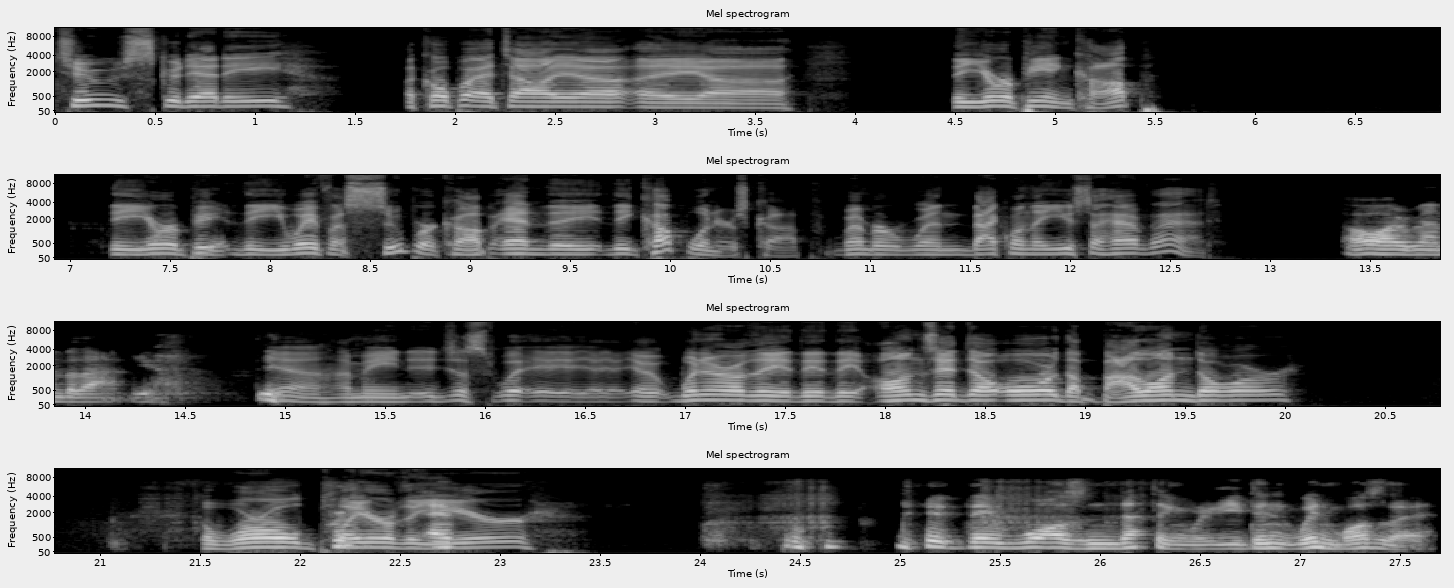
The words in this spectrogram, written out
two Scudetti, a Coppa Italia, a uh, the European Cup, the European, the UEFA Super Cup, and the the Cup Winners' Cup. Remember when back when they used to have that? Oh, I remember that. Yeah, Yeah, I mean, it just uh, uh, winner of the the the Onze d'Or, the Ballon d'Or, the World Player of the Year. there was nothing really. He didn't win, was there?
